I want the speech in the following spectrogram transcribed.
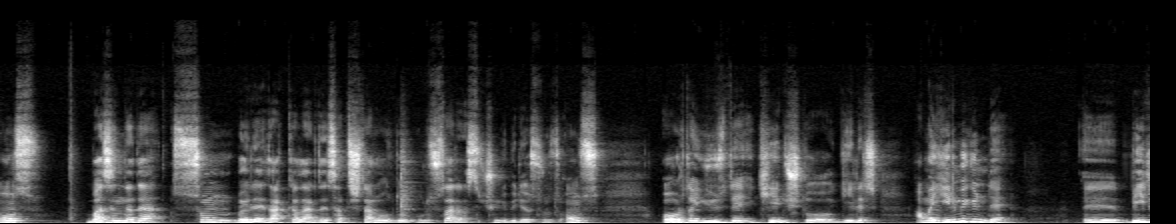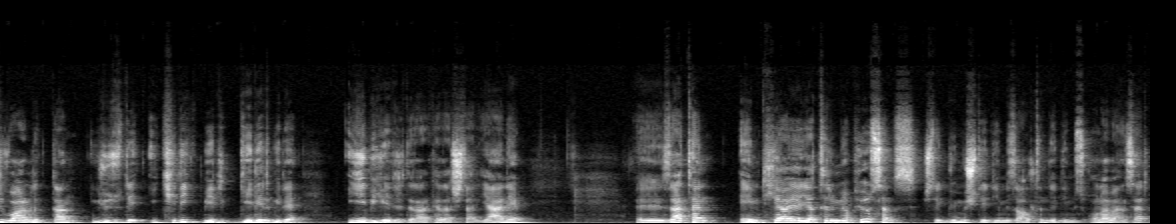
ons bazında da son böyle dakikalarda satışlar oldu uluslararası çünkü biliyorsunuz ons orada %2'ye düştü o gelir. Ama 20 günde e, bir varlıktan %2'lik bir gelir bile iyi bir gelirdir arkadaşlar. Yani e, zaten emtiaya yatırım yapıyorsanız işte gümüş dediğimiz altın dediğimiz ona benzer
